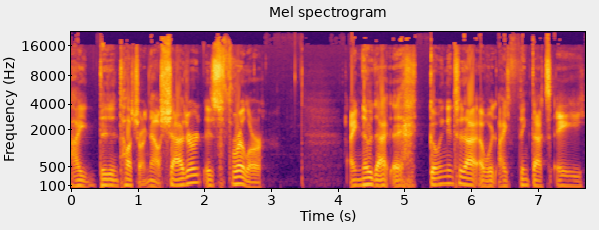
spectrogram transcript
I didn't touch on. Now, Shattered is thriller. I know that uh, going into that, I would I think that's a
